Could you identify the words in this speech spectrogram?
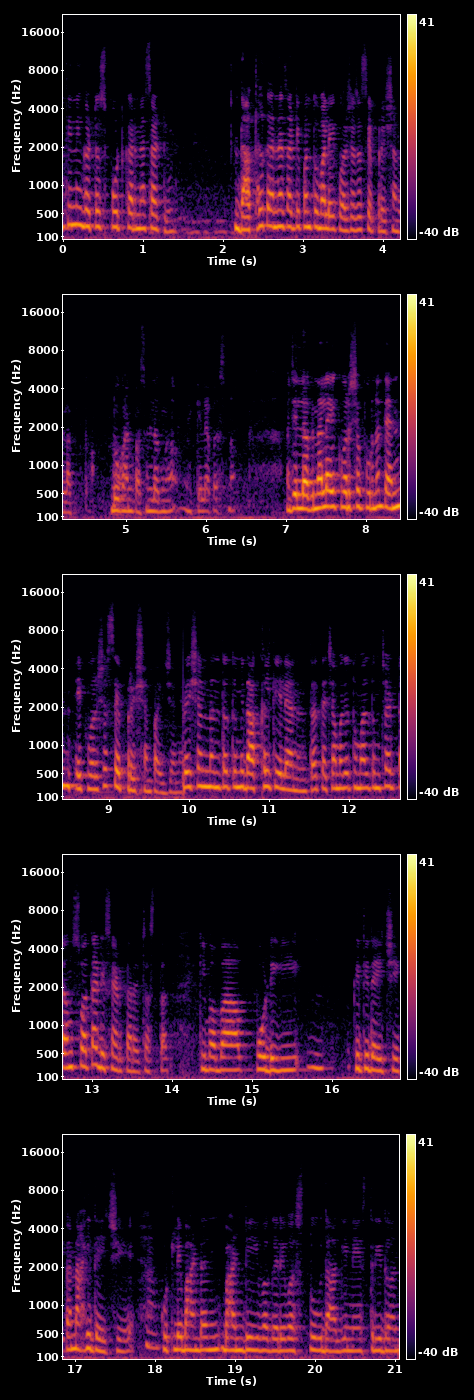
संमतीने घटस्फोट करण्यासाठी दाखल करण्यासाठी पण तुम्हाला एक वर्षाचं सेपरेशन लागतं. दोघांपासून लग्न केल्यापासून. म्हणजे लग्नाला एक वर्ष पूर्ण त्यान एक वर्ष सेपरेशन पाहिजे. सेपरेशन नंतर तुम्ही दाखल केल्यानंतर त्याच्यामध्ये तुम्हाला तुमच्या टर्म्स स्वतः डिसाईड करायचे असतात. की बाबा पोडगी किती द्यायची का? नाही द्यायची. कुठले भांडण भांडी वगैरे वस्तू दागिने स्त्रीधन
